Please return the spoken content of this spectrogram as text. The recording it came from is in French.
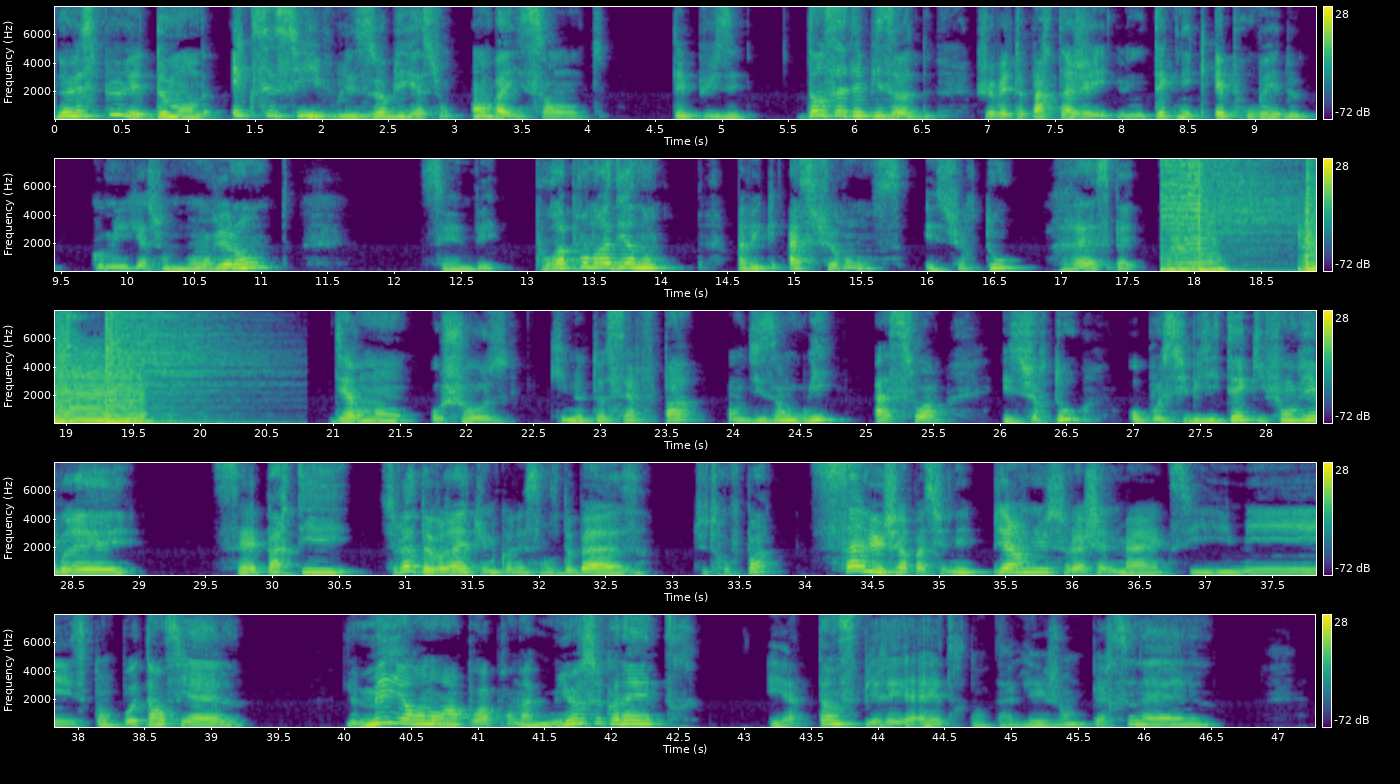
Ne laisse plus les demandes excessives ou les obligations envahissantes t'épuiser. Dans cet épisode, je vais te partager une technique éprouvée de communication non violente, CNV, pour apprendre à dire non, avec assurance et surtout respect. Dire non aux choses qui ne te servent pas en disant oui à soi et surtout aux possibilités qui font vibrer. C'est parti Cela devrait être une connaissance de base, tu trouves pas? Salut chers passionnés, bienvenue sur la chaîne Maximise ton potentiel. Le meilleur endroit pour apprendre à mieux se connaître et à t'inspirer à être dans ta légende personnelle.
